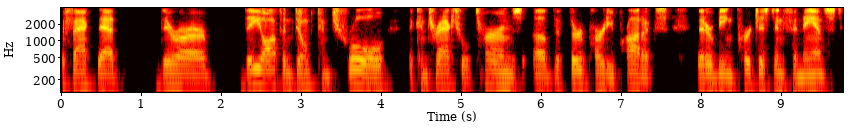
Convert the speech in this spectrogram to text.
the fact that there are they often don't control the contractual terms of the third party products that are being purchased and financed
